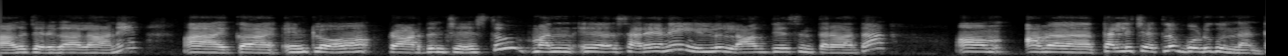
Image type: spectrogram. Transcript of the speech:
బాగా జరగాల అని ఆ యొక్క ఇంట్లో ప్రార్థన చేస్తూ మన్ సరే అని ఇల్లు లాక్ చేసిన తర్వాత ఆమె తల్లి చేతిలో గొడుగు ఉందంట.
